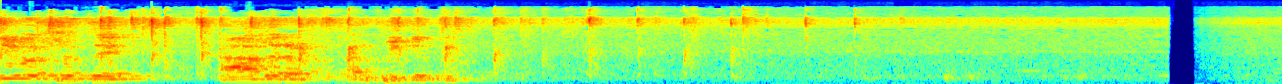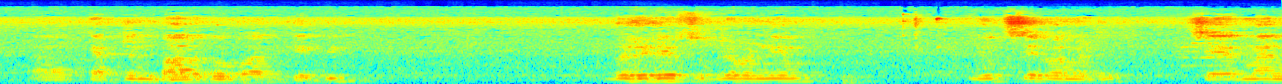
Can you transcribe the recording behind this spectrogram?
ഈ വർഷത്തെ ആദരം അർപ്പിക്കുന്നു. Captain Balagopal K P brigadier Subramaniam Yudh Seva medal chairman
